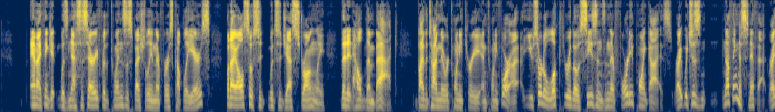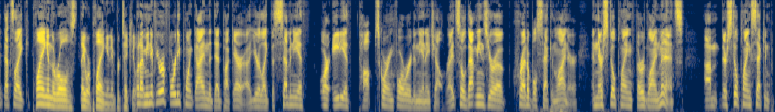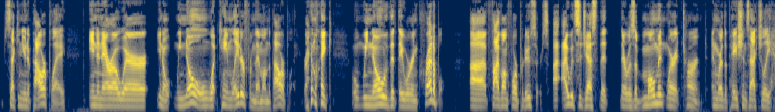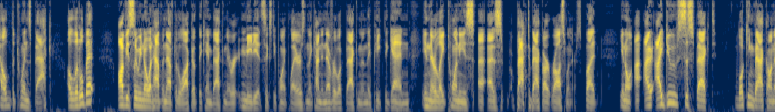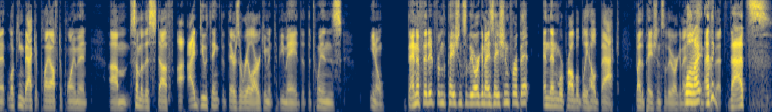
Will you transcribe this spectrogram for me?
and I think it was necessary for the Twins, especially in their first couple of years. But I also su- would suggest strongly that it held them back by the time they were 23 and 24. I, you sort of look through those seasons, and they're 40 point guys, right? Which is nothing to sniff at, right? That's like playing in the roles they were playing in in particular. But I mean, if you're a 40 point guy in the dead puck era, you're like the 70th or 80th top scoring forward in the NHL, right? So that means you're a credible second liner, and they're still playing third line minutes. Um, they're still playing second second unit power play in an era where you know we know what came later from them on the power play, right? Like we know that they were incredible uh, five on four producers. I, I would suggest that there was a moment where it turned and where the patients actually held the Twins back a little bit. Obviously, we know what happened after the lockout. They came back and they were immediate 60 point players, and they kind of never looked back, and then they peaked again in their late 20s uh, as back to back Art Ross winners. But, you know, I, I do suspect, looking back on it, looking back at playoff deployment, um, some of this stuff, I, I do think that there's a real argument to be made that the Twins, you know, benefited from the patience of the organization for a bit and then were probably held back by the patience of the organization. Well, and I, I think that's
